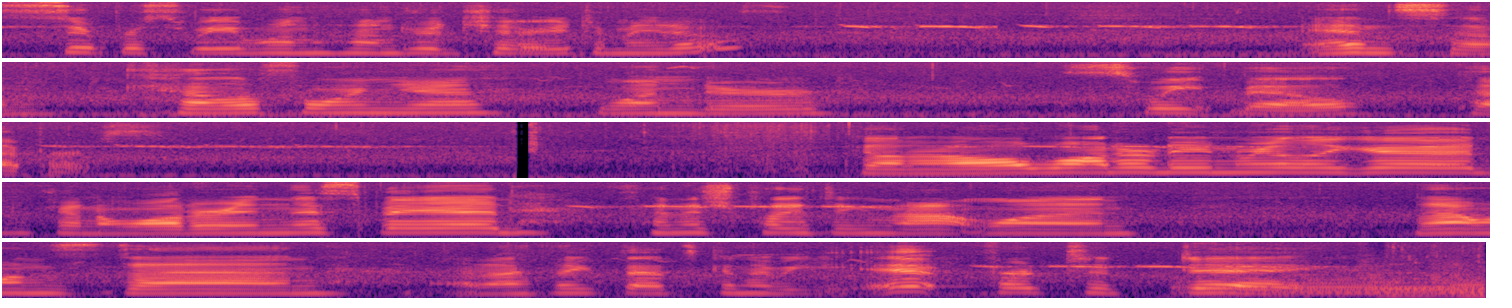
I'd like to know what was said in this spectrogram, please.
super sweet 100 cherry tomatoes, and some California Wonder sweet bell peppers. Got it all watered in really good. Gonna water in this bed, finish planting that one. That one's done, and I think that's gonna be it for today.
